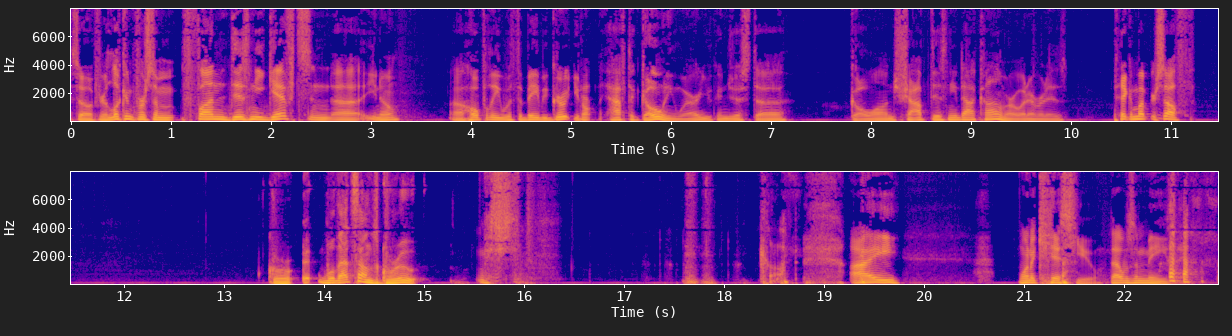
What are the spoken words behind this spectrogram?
So if you're looking for some fun Disney gifts and, uh, you know, uh, hopefully with the baby Groot, you don't have to go anywhere. You can just uh, go on shopdisney.com or whatever it is. Pick them up yourself. Gro- well, that sounds Groot. God, I want to kiss you. That was amazing.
